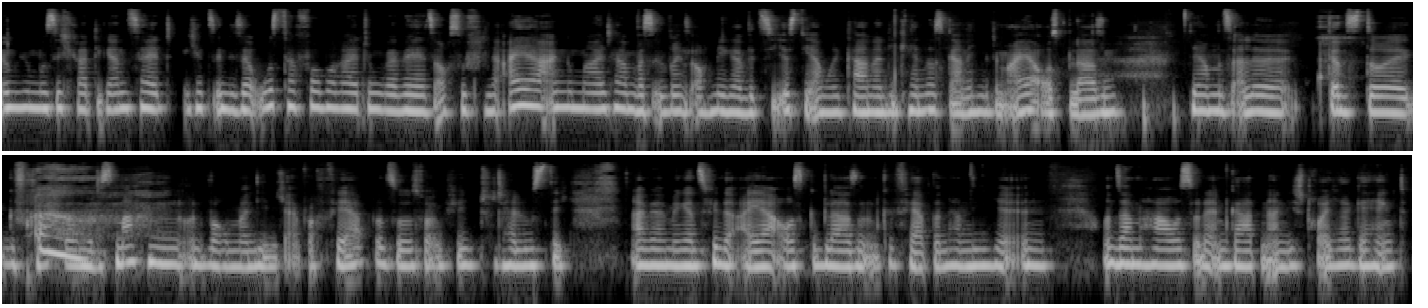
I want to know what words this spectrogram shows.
irgendwie muss ich gerade die ganze Zeit jetzt in dieser Ostervorbereitung, weil wir jetzt auch so viele Eier angemalt haben, was übrigens auch mega witzig ist. Die Amerikaner, die kennen das gar nicht mit dem Eier ausblasen. Die haben uns alle ganz doll gefragt, warum wir das machen und warum man die nicht einfach färbt und so. Das war irgendwie total lustig. Aber wir haben hier ganz viele Eier ausgeblasen und gefärbt und haben die hier in unserem Haus oder im Garten an die Sträucher gehängt.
